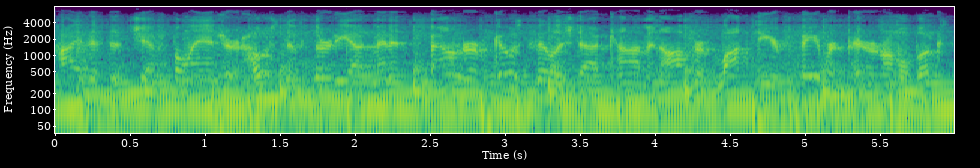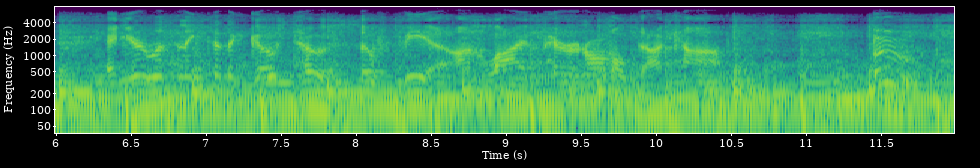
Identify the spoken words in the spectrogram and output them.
Hi, this is Jeff Belanger, host of 30 Odd Minutes, founder of GhostVillage.com, and author of lots of your favorite paranormal books. And you're listening to the Ghost Host, Sophia, on LiveParanormal.com. Boo!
